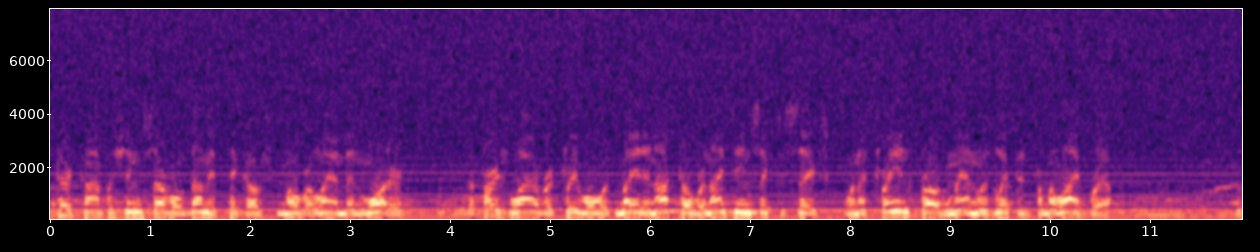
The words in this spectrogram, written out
After accomplishing several dummy pickups from over land and water, the first live retrieval was made in October 1966 when a trained frogman was lifted from a life raft. The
